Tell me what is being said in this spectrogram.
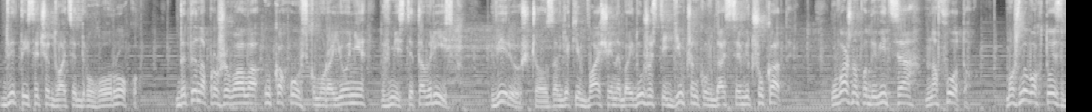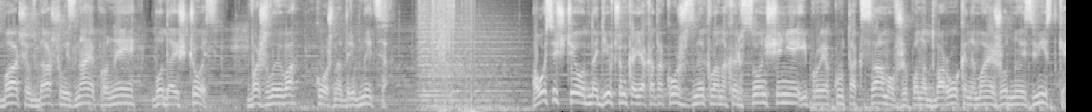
2022 року. Дитина проживала у Каховському районі в місті Таврійськ. Вірю, що завдяки вашій небайдужості дівчинку вдасться відшукати. Уважно подивіться на фото. Можливо, хтось бачив Дашу і знає про неї бодай щось. Важлива кожна дрібниця. А ось іще одна дівчинка, яка також зникла на Херсонщині, і про яку так само вже понад два роки немає жодної звістки.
